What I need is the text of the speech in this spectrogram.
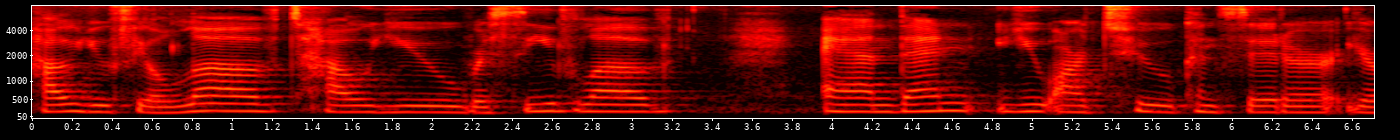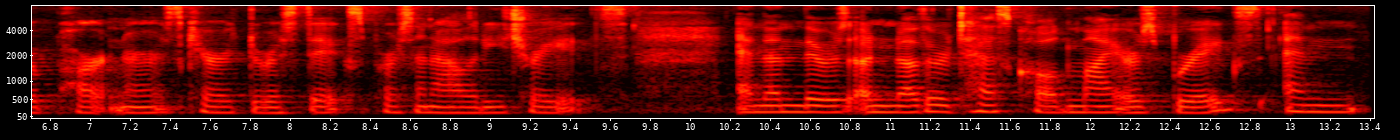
how you feel loved, how you receive love. And then you are to consider your partner's characteristics, personality traits. And then there's another test called Myers Briggs. And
